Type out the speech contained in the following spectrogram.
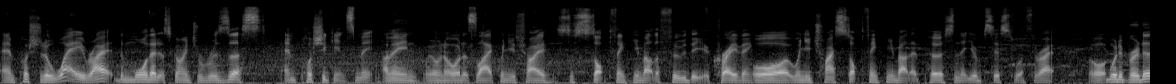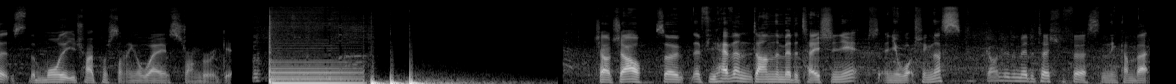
and push it away, right, the more that it's going to resist and push against me. I mean, we all know what it's like when you try to stop thinking about the food that you're craving, or when you try to stop thinking about that person that you're obsessed with, right, or whatever it is. The more that you try to push something away, the stronger it gets. Ciao, ciao. So if you haven't done the meditation yet and you're watching this, go and do the meditation first and then come back.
